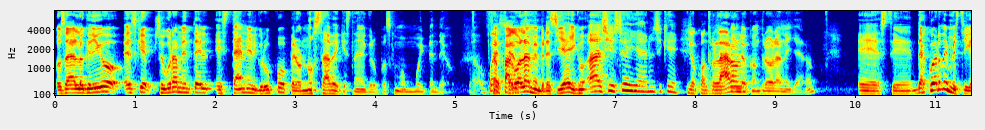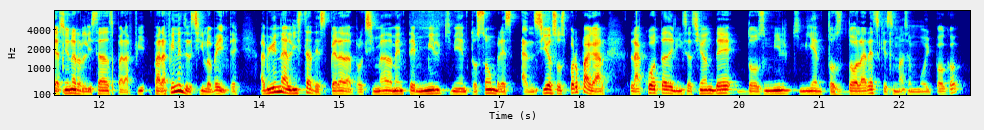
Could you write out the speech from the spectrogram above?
O sea, lo que digo es que seguramente él está en el grupo, pero no sabe que está en el grupo. Es como muy pendejo. O Puede sea, pagó la membresía y como, ah, sí, estoy allá, no sé qué. Y lo controlaron. Y lo controlan ella, ¿no? Este, de acuerdo a investigaciones realizadas para, fi- para fines del siglo XX, había una lista de espera de aproximadamente 1.500 hombres ansiosos por pagar la cuota de iniciación de 2.500 dólares, que se me hace muy poco.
